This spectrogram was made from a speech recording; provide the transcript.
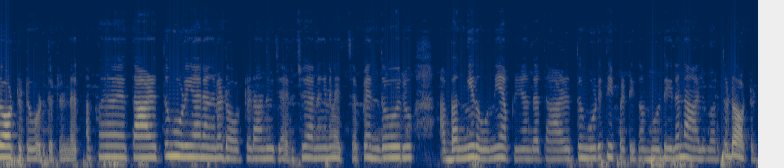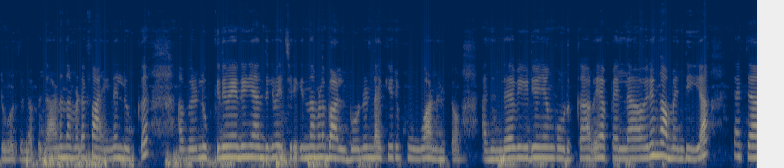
ഡോട്ട് ഇട്ട് കൊടുത്തിട്ടുണ്ട്. അപ്പോൾ താഴത്തും കൂടി ഞാൻ അങ്ങനെ ഡോട്ട് ഇടാമെന്ന് വിചാരിച്ചു. ഞാൻ അങ്ങനെ വെച്ചപ്പോൾ എന്തോ ഒരു ഭംഗി തോന്നി. അപ്പോൾ ഞാൻ എന്താ താഴത്തും കൂടി തീപ്പെട്ടി കമ്പൗണ്ട് ഇങ്ങനെ നാല് പുറത്ത് ഡോട്ട് ഇട്ട് കൊടുത്തിട്ടുണ്ട്. അപ്പോൾ ഇതാണ് നമ്മുടെ ഫൈനൽ ലുക്ക് അപ്പോൾ ഒരു ലുക്കിന് വേണ്ടി ഞാൻ ഇതിൽ വെച്ചിരിക്കുന്നത് നമ്മൾ ബൾബോണ്ട് ഉണ്ടാക്കിയ ഒരു പൂവാണ് കേട്ടോ അതിന്റെ വീഡിയോ ഞാൻ കൊടുക്കാവേ. അപ്പോൾ എല്ലാവരും കമന്റ് ചെയ്യുക ടാറ്റാ.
